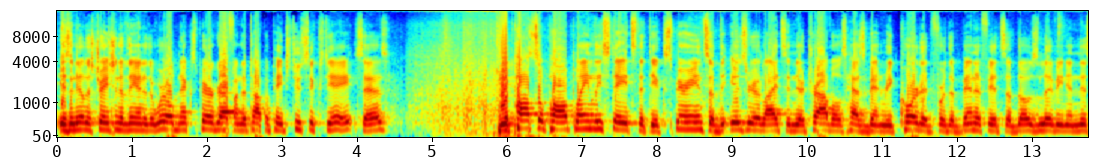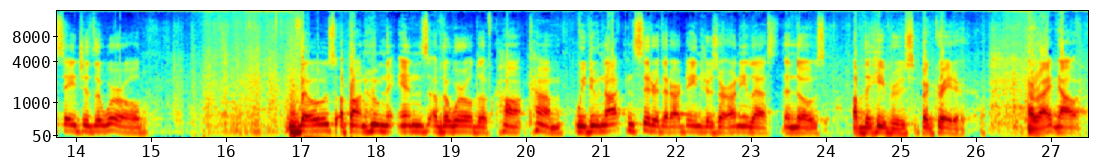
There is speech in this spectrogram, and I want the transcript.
is an illustration of the end of the world. Next paragraph on the top of page 268 says, the Apostle Paul plainly states that the experience of the Israelites in their travels has been recorded for the benefits of those living in this age of the world, those upon whom the ends of the world have come. We do not consider that our dangers are any less than those of the Hebrews, but greater. All right, now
